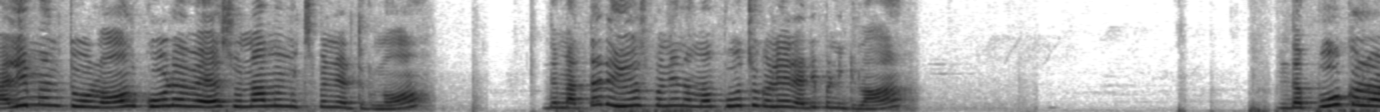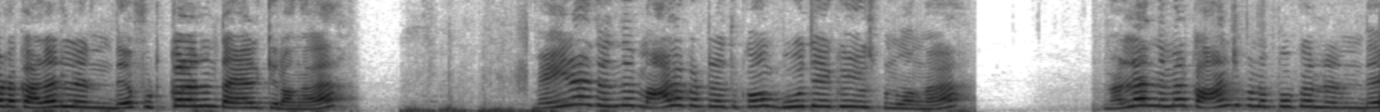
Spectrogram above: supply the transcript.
களிமண் தூளும் கூடவே சுண்ணாம்பு மிக்ஸ் பண்ணி எடுத்துக்கணும். இந்த மெத்தடை யூஸ் பண்ணி நம்ம பூச்சிக்கொல்லியை ரெடி பண்ணிக்கலாம். இந்த பூக்களோட கலர்லேருந்து ஃபுட் கலரும் தயாரிக்கிறாங்க. மெயினாக இது வந்து மாலை கட்டுறதுக்கும் பூஜைக்கும் யூஸ் பண்ணுவாங்க. நல்லா இந்த மாதிரி காஞ்சி போன பூக்கள்லேருந்து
